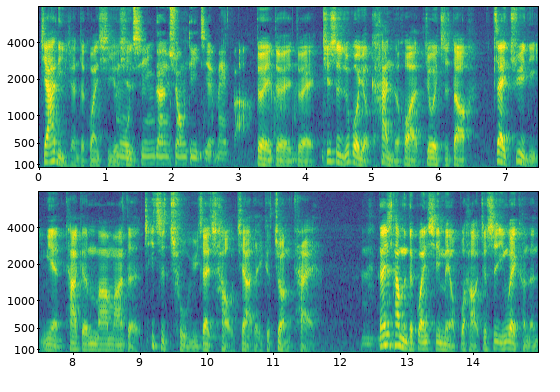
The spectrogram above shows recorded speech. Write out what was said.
家里人的关系，尤其母亲跟兄弟姐妹吧。对对对，其实如果有看的话，就会知道在剧里面他跟妈妈的一直处于在吵架的一个状态。但是他们的关系没有不好，就是因为可能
